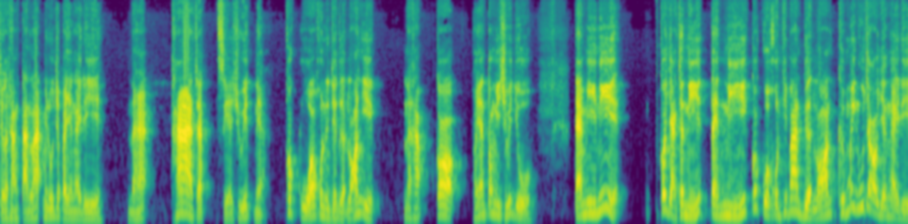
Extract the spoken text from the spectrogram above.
เจอทางตันละไม่รู้จะไปยังไงดีนะฮะถ้าจะเสียชีวิตเนี่ยก็กลัวคนอื่นจะเดือดร้อนอีกนะครับ ก็เพราะฉะนั้นต้องมีชีวิตอยู่ แต่มีนี่ก็อยากจะหนีแต่หนีก็กลัวคนที่บ้านเดือดร้อน คือไม่รู้จะเอายังไงดี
